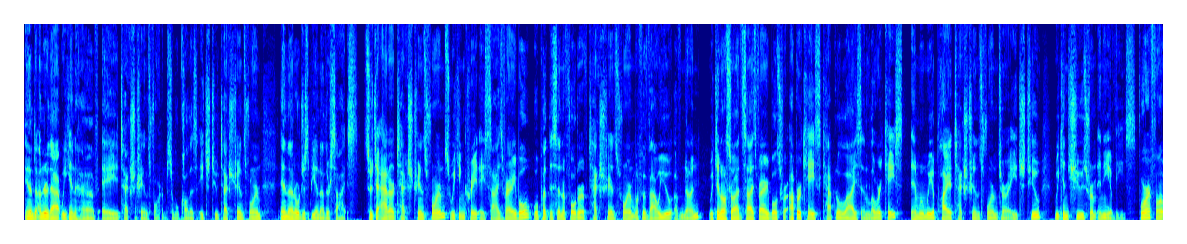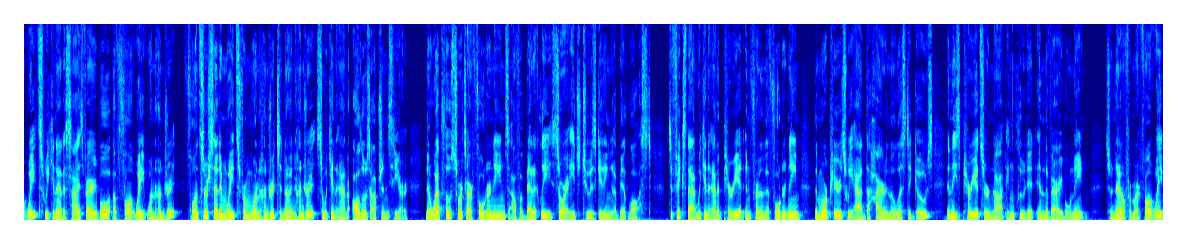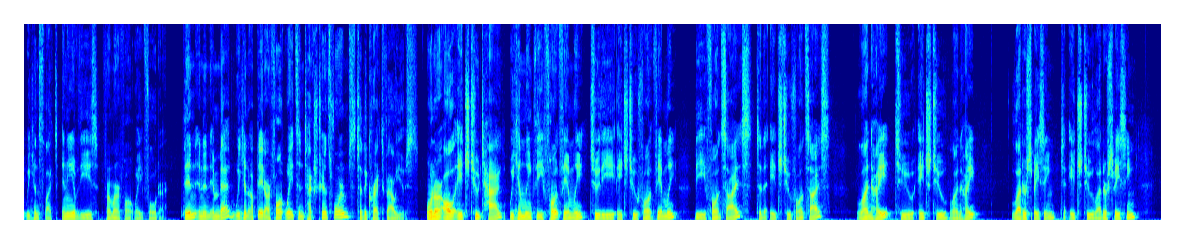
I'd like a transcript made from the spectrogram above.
And under that, we can have a text transform. So we'll call this H2 text transform, and that'll just be another size. So to add our text transforms, we can create a size variable. We'll put this in a folder of text transform with a value of none. We can also add size variables for uppercase, capitalized, and lowercase. And when we apply a text transform to our H2, we can choose from any of these. For our font weights, we can add a size variable of font weight 100 Fonts are set in weights from 100 to 900, so we can add all those options here. Now Webflow sorts our folder names alphabetically, so our H2 is getting a bit lost. To fix that, we can add a period in front of the folder name. The more periods we add, the higher in the list it goes, and these periods are not included in the variable name. So now from our font weight, we can select any of these from our font weight folder. Then in an embed, we can update our font weights and text transforms to the correct values. On our all H2 tag, we can link the font family to the H2 font family, the font size to the H2 font size, line height to H2 line height, letter spacing to H2 letter spacing,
